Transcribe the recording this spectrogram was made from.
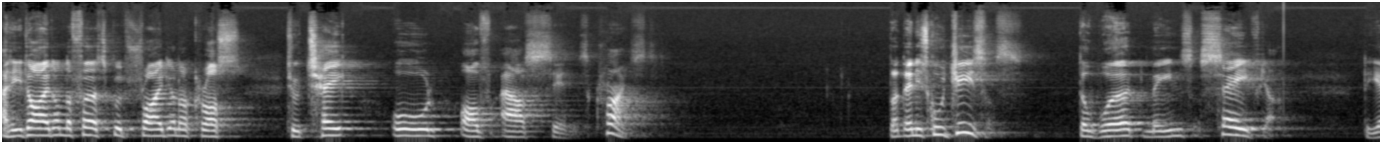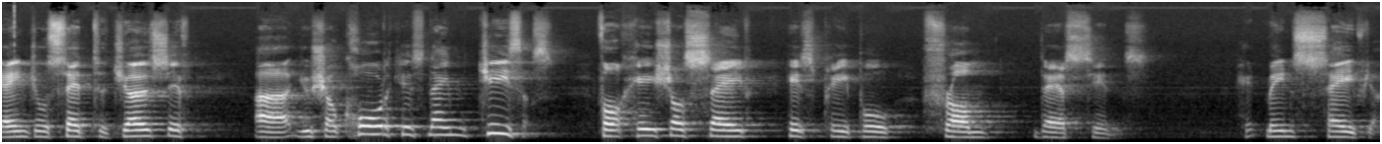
And he died on the first Good Friday on a cross to take all of our sins. Christ. But then he's called Jesus. The word means Savior. The angel said to Joseph, uh, You shall call his name Jesus, for he shall save his people from their sins. It means Savior.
